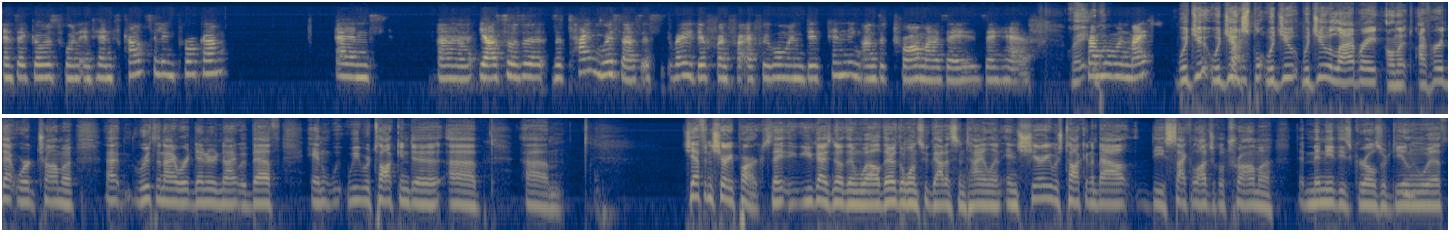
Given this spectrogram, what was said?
and they go through an intense counseling program. And uh, yeah, so the, the time with us is very different for every woman depending on the trauma they, they have. Wait, Some women might Would you would you Sorry. expl- would you would you elaborate on that? I've heard that word trauma. Uh, Ruth and I were at dinner tonight with Beth, and we, we were talking to uh, um, Jeff and Sherry Parks. They you guys know them well. They're the ones who got us in Thailand. And Sherry was talking about the psychological trauma that many of these girls are dealing with,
